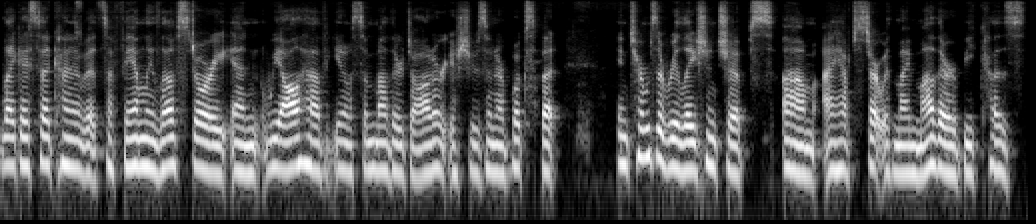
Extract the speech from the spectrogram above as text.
like I said, kind of it's a family love story, and we all have, you know, some mother daughter issues in our books. But in terms of relationships, um, I have to start with my mother because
